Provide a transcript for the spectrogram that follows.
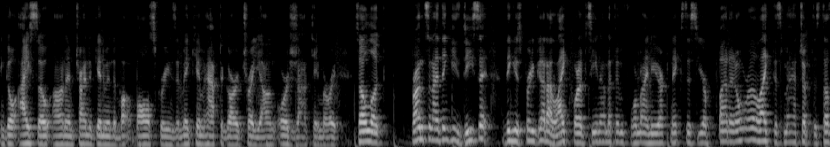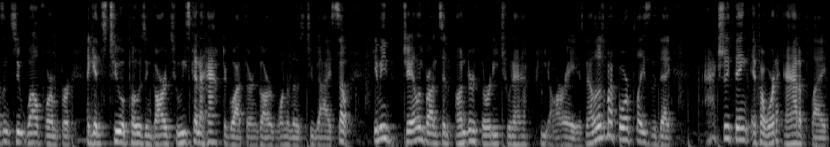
and go ISO on him, trying to get him into ball screens and make him have to guard Trae Young or DeJounte Murray. So look, Brunson, I think he's decent. I think he's pretty good. I like what I've seen out of him for my New York Knicks this year, but I don't really like this matchup. This doesn't suit well for him for against two opposing guards who he's going to have to go out there and guard one of those two guys. So give me Jalen Brunson under 32 and a half PRAs. Now, those are my four plays of the day. Actually think if I were to add a play,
